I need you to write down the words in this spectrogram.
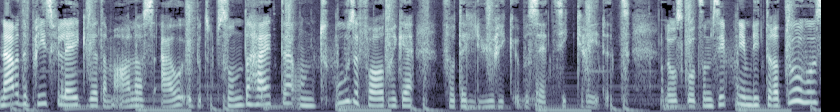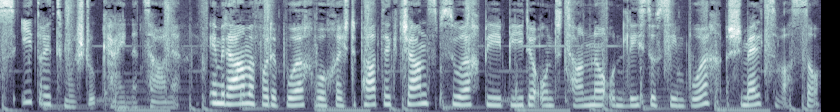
Neben der Preisverleihung wird am Anlass auch über die Besonderheiten und Herausforderungen von der Lyrikübersetzung geredet. Los geht's am 7. im Literaturhaus. Eintritt musst du keine zahlen. Im Rahmen der Buchwoche ist Patrick Chans Besuch bei Bieder und Tanner und liest aus seinem Buch Schmelzwasser.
